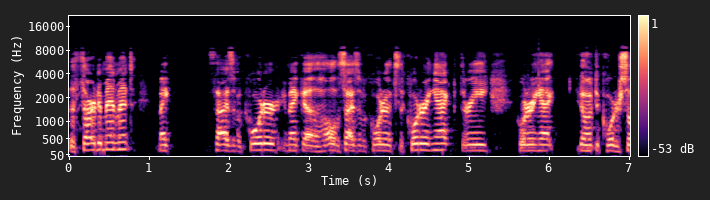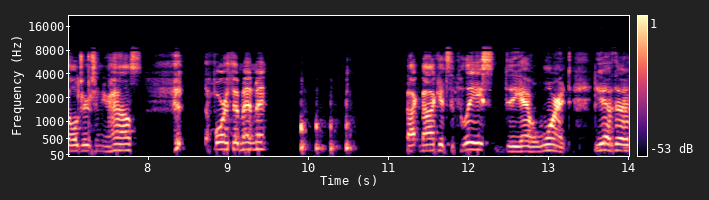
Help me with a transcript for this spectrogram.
The Third Amendment, make size of a quarter. You make a hole the size of a quarter. That's the Quartering Act. Three, Quartering Act. You don't have to quarter soldiers in your house. The Fourth Amendment, knock knock it's the police do you have a warrant you have the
